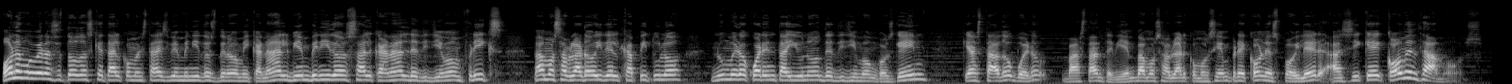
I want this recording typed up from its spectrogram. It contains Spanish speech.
Hola muy buenas a todos, ¿qué tal? ¿Cómo estáis? Bienvenidos de nuevo a mi canal, bienvenidos al canal de Digimon Freaks. Vamos a hablar hoy del capítulo número 41 de Digimon Ghost Game, que ha estado, bueno, bastante bien. Vamos a hablar como siempre con spoiler, así que comenzamos.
